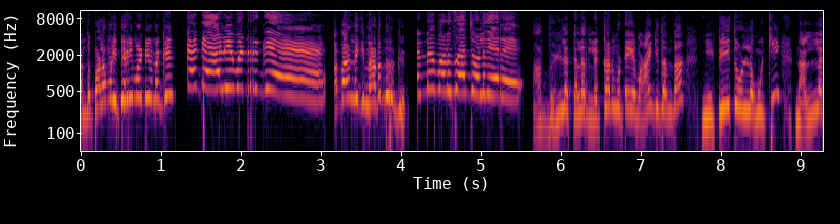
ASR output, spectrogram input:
அந்த பழமொழி தெரிய மாட்டி உனக்கு? அதான் இன்னைக்கு நடந்திருக்கு. என்ன மனசா சொல்லுதேரு ஆ, வெள்ளை கலர் லெக்கான் முட்டையை வாங்கி தந்தா நீ டீ தூள்ல முக்கி நல்ல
